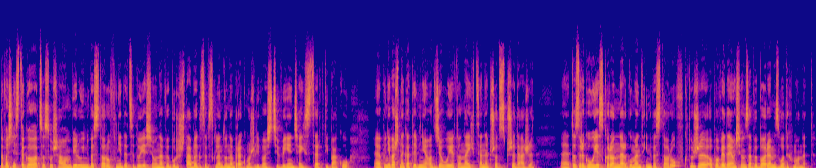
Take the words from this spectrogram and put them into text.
No właśnie z tego, co słyszałam, wielu inwestorów nie decyduje się na wybór sztabek ze względu na brak możliwości wyjęcia ich z certipaku, e, ponieważ negatywnie oddziałuje to na ich cenę przy odsprzedaży. E, to z reguły jest koronny argument inwestorów, którzy opowiadają się za wyborem złotych monet.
